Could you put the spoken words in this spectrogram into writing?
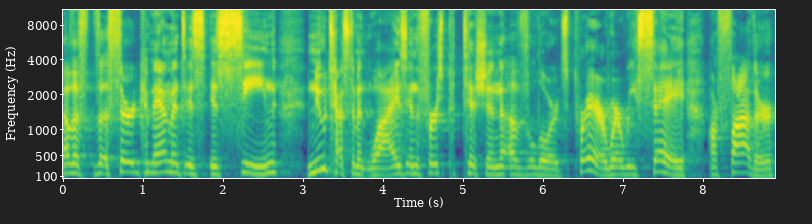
Now, the, the third commandment is, is seen New Testament wise in the first petition of the Lord's Prayer, where we say, Our Father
